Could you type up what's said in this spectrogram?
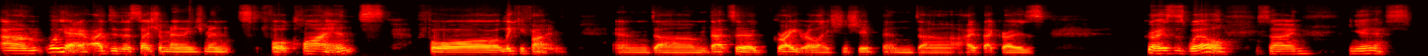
Um, well, yeah, I did the social management for clients for Lick Your Phone. And um, that's a great relationship, and uh, I hope that grows grows as well. So, yes,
